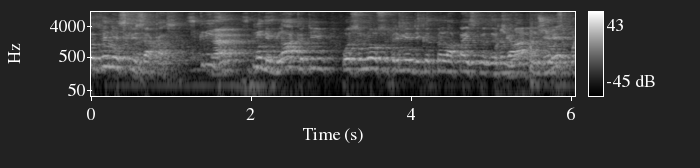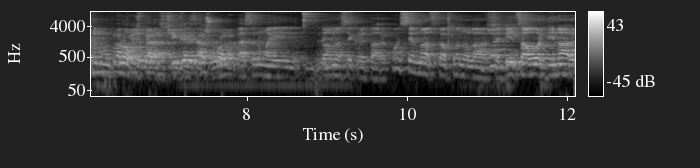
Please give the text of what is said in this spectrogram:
Să vine scris acasă. Scris, Da? scris. Punem lacăte, o să nu o să primim decât până la 14 Punem la ani. și o să punem un plop Cei care la școală. ca să nu mai... Doamnă secretară, consemnați ca până la ședința ordinară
